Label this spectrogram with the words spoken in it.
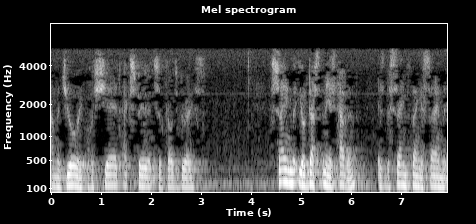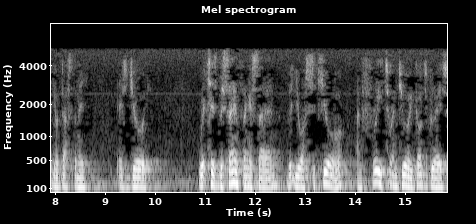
and the joy of a shared experience of God's grace. Saying that your destiny is heaven is the same thing as saying that your destiny is joy, which is the same thing as saying that you are secure and free to enjoy God's grace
